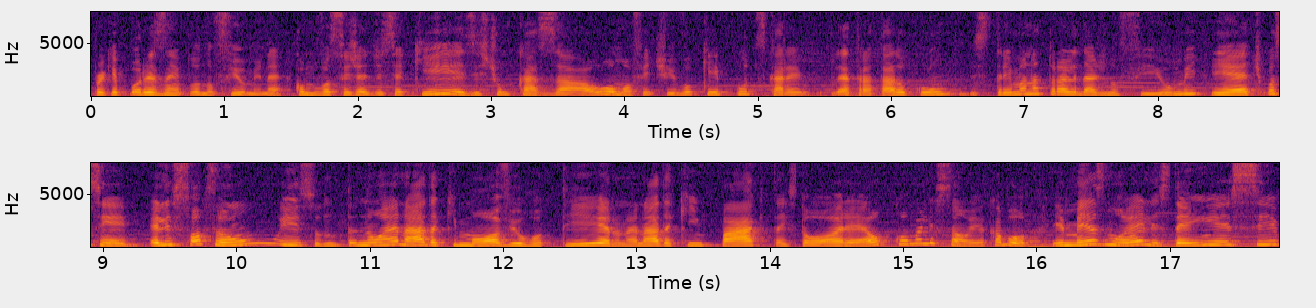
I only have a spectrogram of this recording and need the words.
porque por exemplo, no filme, né? Como você já disse aqui, existe um casal homoafetivo que, putz, cara, é tratado com extrema naturalidade no filme e é tipo assim, eles só são isso, não é nada que move o roteiro, não é nada que impacta a história, é como eles são e acabou. E mesmo eles têm esse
